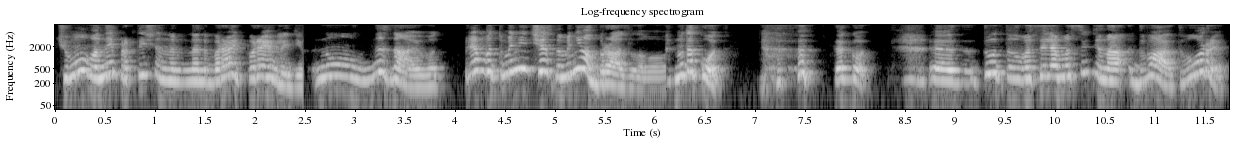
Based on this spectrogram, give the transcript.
чому вони практично не набирають переглядів? Ну, не знаю, от прям от мені чесно, мені образливо. Ну так от, так от. Е, Тут у Василя Масютіна два твори,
